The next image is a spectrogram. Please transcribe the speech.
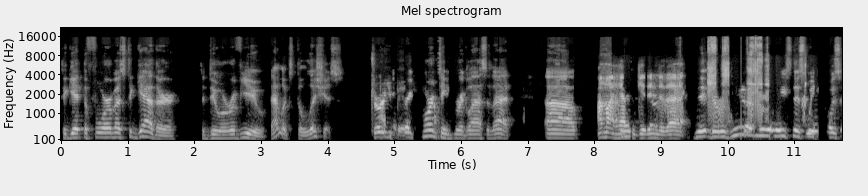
to get the four of us together to do a review. That looks delicious. Sure, you break quarantine for a glass of that. Uh, I might have to get into that. The, the review that we released this week was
